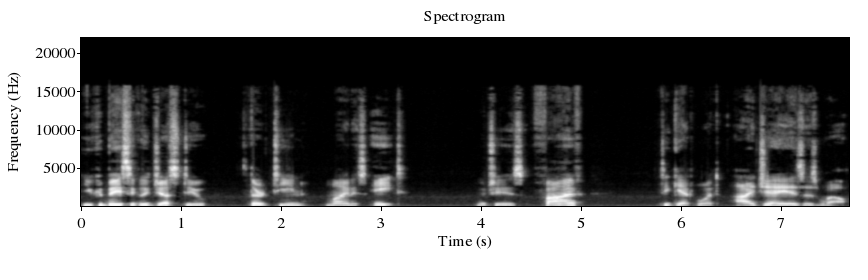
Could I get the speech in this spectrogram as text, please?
you could basically just do 13 minus 8, which is 5, to get what ij is as well.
